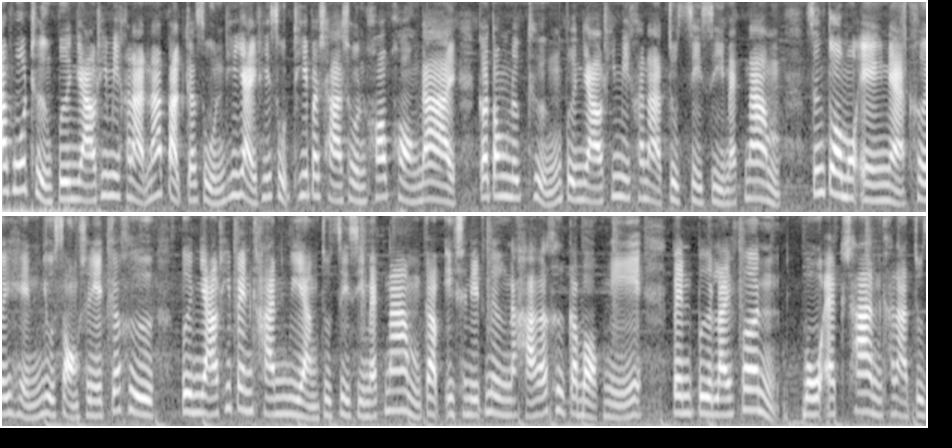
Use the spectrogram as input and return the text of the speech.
าพูดถึงปืนยาวที่มีขนาดหน้าตัดกระสุนที่ใหญ่ที่สุดที่ประชาชนครอบครองได้ ก็ต้องนึกถึงปืนยาวที่มีขนาดจุด44แมกนัมซึ่งตัวโมเองเนี่ยเคยเห็นอยู่ 2 ชนิดก็คือ ปืนยาวที่เป็นคันเหวี่ยงจุด44แมกนัมกับอีกชนิดหนึ่งนะคะ ก็คือกระบอกนี้เป็นปืนไรเฟิลโบแอคชั่นขนาดจุด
